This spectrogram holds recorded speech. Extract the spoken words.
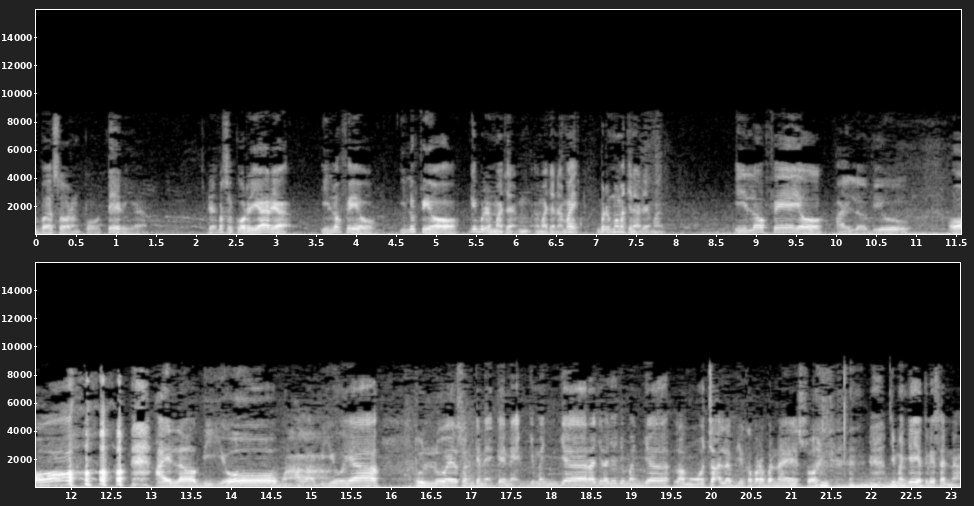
bahasa orang poter ya. Dia bahasa Korea ya. Ilofeo. Ilofeo. Ke beren macam macam nama. Beren macam mana dia, Mak? Ilofeo. I love you Oh, I love you. Mun I Ah. love you ya. Dulu Eson kenek-kenek jemanja, raja-raja jemanja. Lah ngocak love you kepada benar Eson. jemanja ya tulisan nah.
